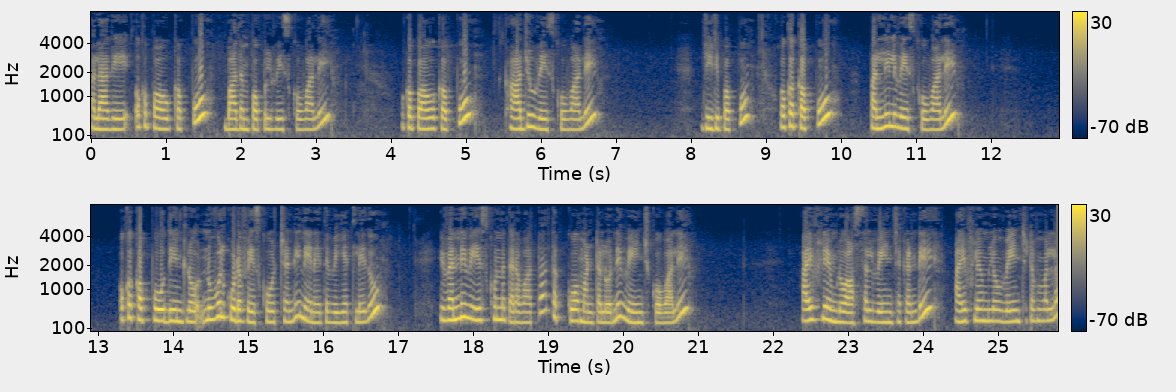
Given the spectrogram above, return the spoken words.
అలాగే ఒక పావు కప్పు బాదం పప్పులు వేసుకోవాలి. ఒక పావు కప్పు కాజు వేసుకోవాలి. జీడిపప్పు. ఒక కప్పు పల్లీలు వేసుకోవాలి. ఒక కప్పు దీంట్లో నువ్వులు కూడా వేసుకోవచ్చండి. నేనైతే వేయట్లేదు. ఇవన్నీ వేసుకున్న తర్వాత తక్కువ మంటలోనే వేయించుకోవాలి. ఐ ఫ్లేమ్లో అస్సలు వేయించకండి. ఐ ఫ్లేమ్లో వేయించడం వల్ల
